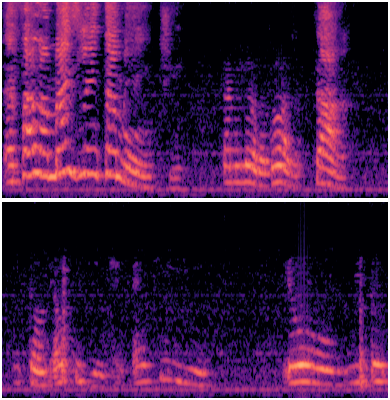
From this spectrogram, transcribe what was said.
É, fala mais lentamente. Tá melhor agora? Tá. Então, é o seguinte, é que eu me, pre-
